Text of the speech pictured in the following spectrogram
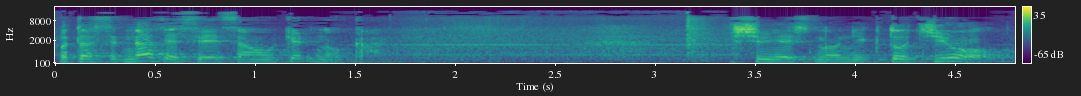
私なぜ生産を受けるのか主イエスの肉と血を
